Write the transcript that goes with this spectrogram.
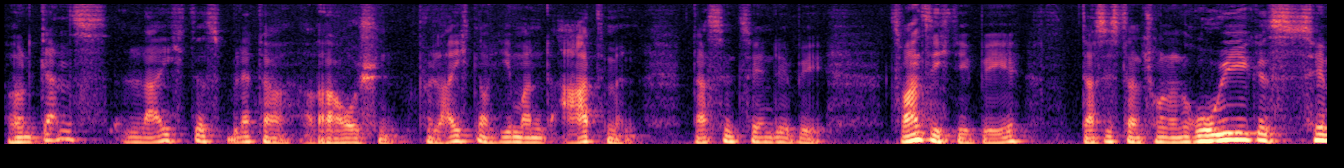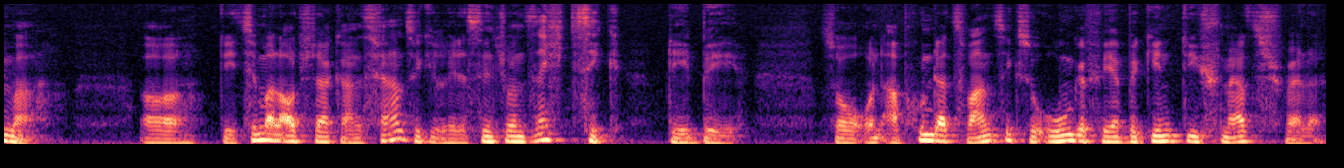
Ein ganz leichtes Blätterrauschen, vielleicht noch jemand atmen, das sind 10 dB. 20 dB, das ist dann schon ein ruhiges Zimmer. Äh, die Zimmerlautstärke eines Fernsehgerätes sind schon 60 dB. So, und ab 120 so ungefähr beginnt die Schmerzschwelle.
